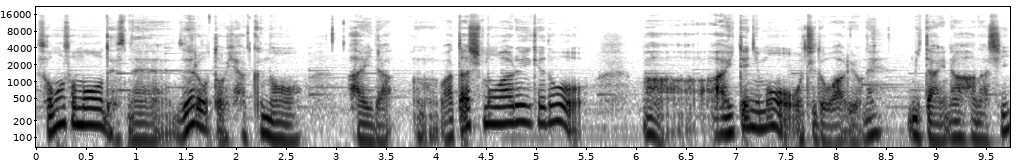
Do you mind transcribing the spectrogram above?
そもそもですね0と100の間、私も悪いけどまあ相手にも落ち度はあるよねみたいな話っ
